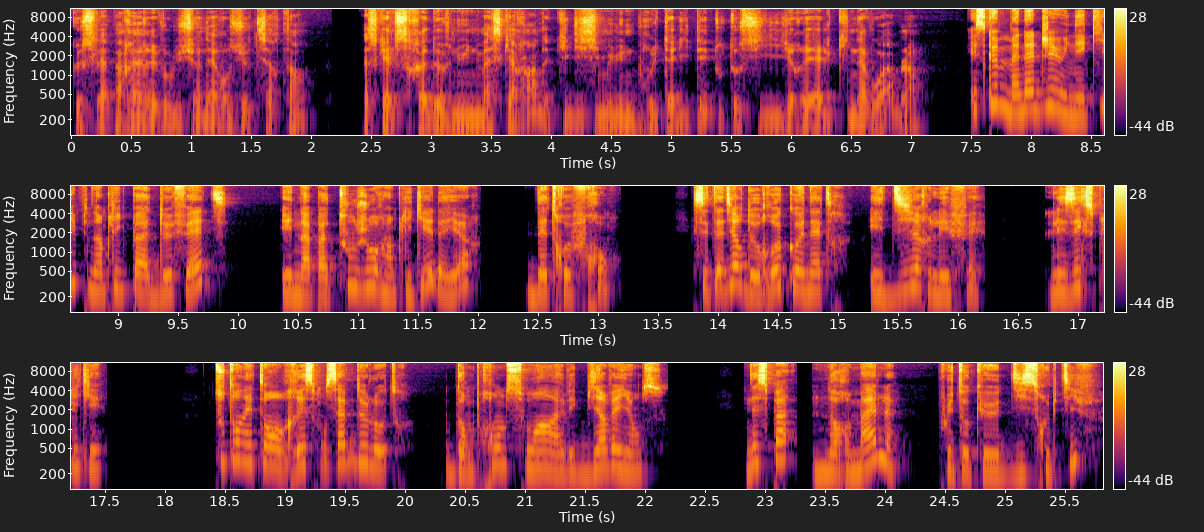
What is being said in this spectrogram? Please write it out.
que cela paraît révolutionnaire aux yeux de certains? Est-ce qu'elle serait devenue une mascarade qui dissimule une brutalité tout aussi irréelle qu'inavouable? Est-ce que manager une équipe n'implique pas de fait, et n'a pas toujours impliqué d'ailleurs, d'être franc? C'est-à-dire de reconnaître et dire les faits, les expliquer, tout en étant responsable de l'autre, d'en prendre soin avec bienveillance. N'est-ce pas normal plutôt que disruptif?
